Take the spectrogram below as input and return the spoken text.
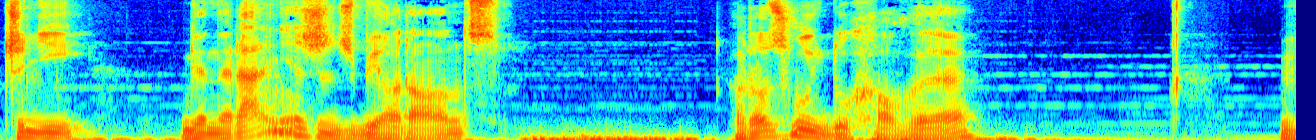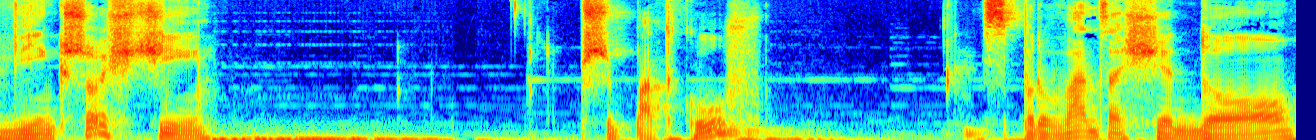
Czyli generalnie rzecz biorąc, rozwój duchowy w większości przypadków sprowadza się do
